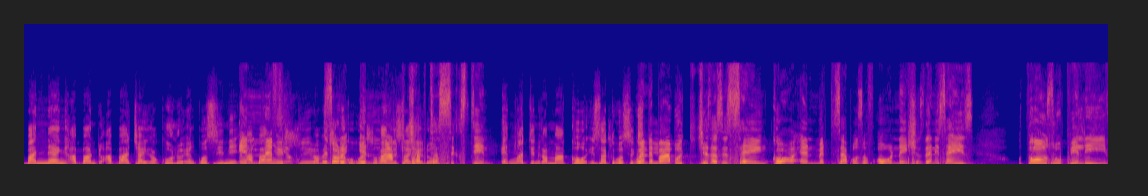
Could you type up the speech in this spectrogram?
baningi abantu abatsha ikakhulu enkosini In abangehli- Matthew, sorry, abehluleka in Mark ukwehlukanisa ke chapter lo 16, encwadini kamakho isahluko when the 16 Bible, Jesus is saying, Go and make disciples of all nations, then he says, Those who believe,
